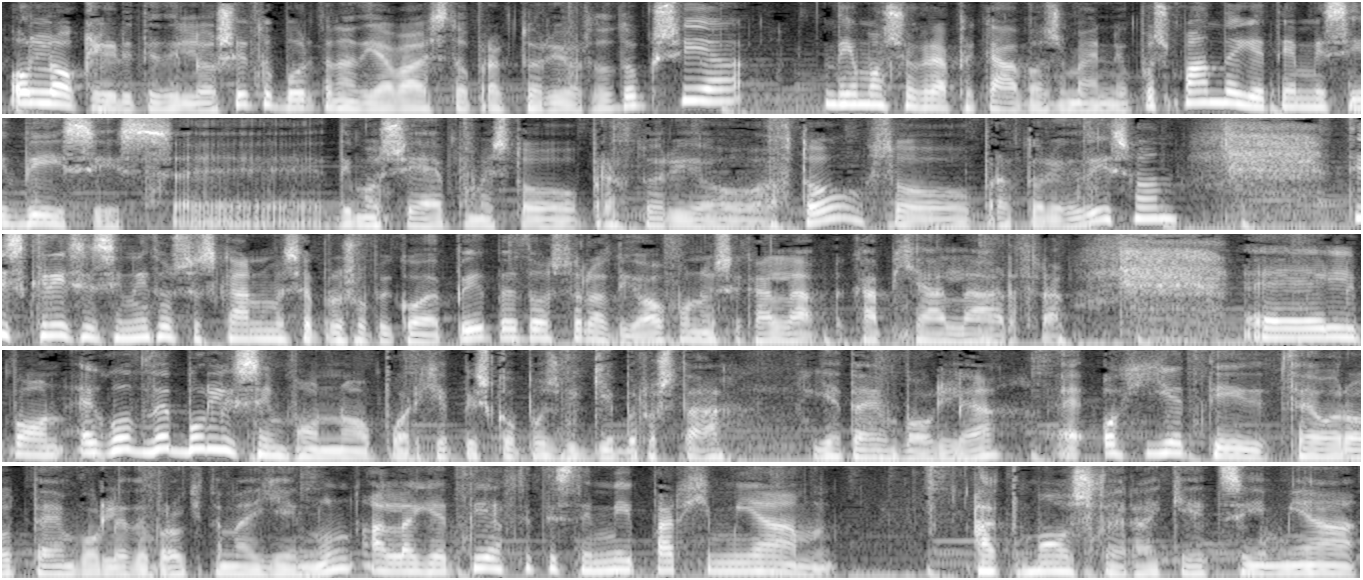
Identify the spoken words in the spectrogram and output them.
Ολόκληρη τη δηλώσή του μπορείτε να διαβάσετε το πρακτορείο Ορθοδοξία, δημοσιογραφικά δοσμένη όπως πάντα, γιατί εμείς ειδήσεις ε, δημοσιεύουμε στο πρακτορείο αυτό, στο πρακτορείο ειδήσεων. Τις κρίσεις συνήθως τις κάνουμε σε προσωπικό επίπεδο, στο ραδιόφωνο, σε καλά, κάποια άλλα άρθρα. Ε, λοιπόν, εγώ δεν πολύ συμφωνώ που ο Αρχιεπίσκοπος βγήκε μπροστά για τα εμβόλια. Ε, όχι γιατί θεωρώ ότι τα εμβόλια δεν πρόκειται να γίνουν, αλλά γιατί αυτή τη στιγμή υπάρχει μια ατμόσφαιρα και έτσι μια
